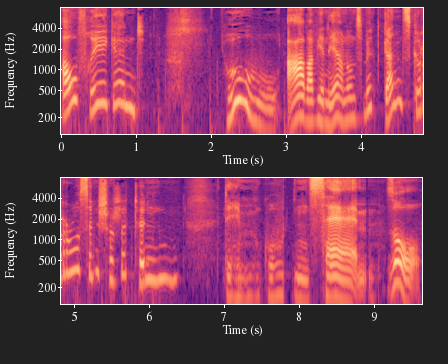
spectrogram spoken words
Aufregend. Uh, aber wir nähern uns mit ganz großen Schritten dem guten Sam. So,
